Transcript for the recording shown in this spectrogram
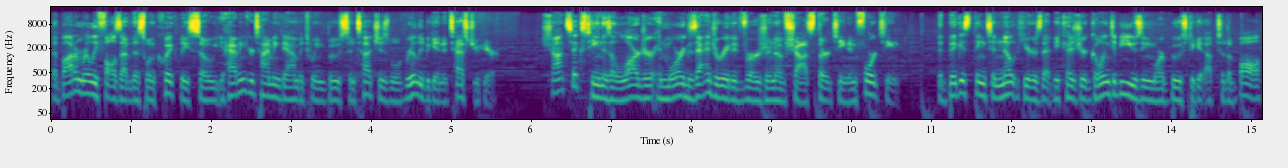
The bottom really falls out of this one quickly, so having your timing down between boosts and touches will really begin to test you here. Shot 16 is a larger and more exaggerated version of shots 13 and 14. The biggest thing to note here is that because you're going to be using more boost to get up to the ball,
